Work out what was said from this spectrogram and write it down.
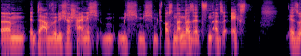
Ähm, da würde ich wahrscheinlich mich, mich mit auseinandersetzen. Also, ex, also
